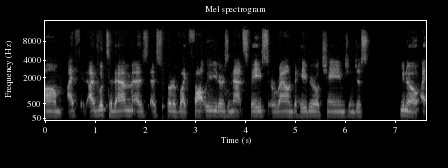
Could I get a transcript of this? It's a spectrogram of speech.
um, I, I've looked to them as, as sort of like thought leaders in that space around behavioral change and just, you know, I,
